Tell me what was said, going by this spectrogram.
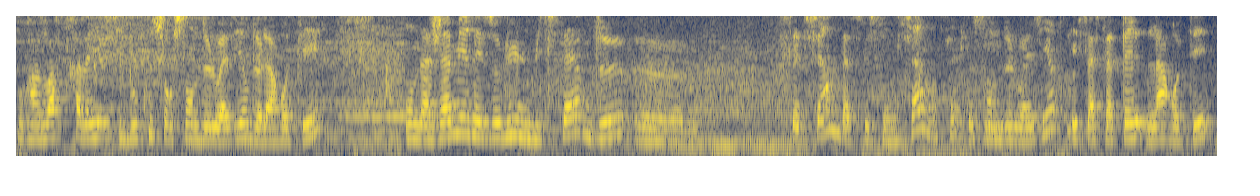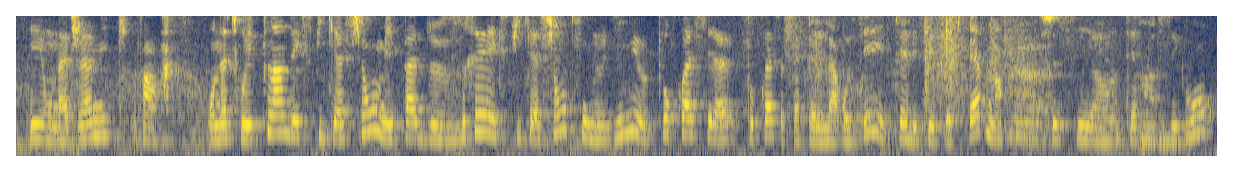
pour avoir travaillé aussi beaucoup sur le centre de loisirs de la Rotée, on n'a jamais résolu le mystère de euh, cette ferme, parce que c'est une ferme en fait, le centre de loisirs, et ça s'appelle La Rotée. Et on n'a jamais, enfin, on a trouvé plein d'explications, mais pas de vraie explication qui nous dit euh, pourquoi, pourquoi ça s'appelle la Rotée et quelle était cette ferme. C'est un terrain assez grand.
